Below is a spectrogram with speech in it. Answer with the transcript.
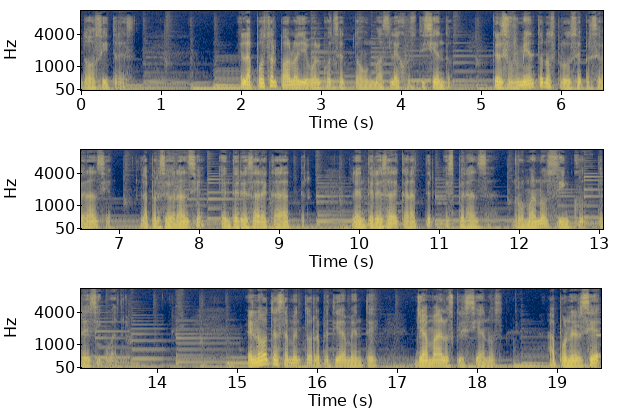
2 y 3. El apóstol Pablo llevó el concepto aún más lejos, diciendo que el sufrimiento nos produce perseverancia, la perseverancia entereza de carácter, la entereza de carácter esperanza. Romanos 5, 3 y 4. El Nuevo Testamento repetidamente llama a los cristianos a ponerse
